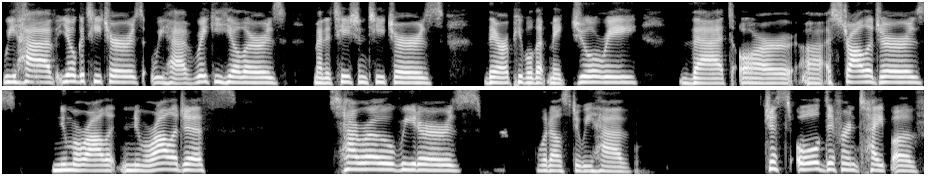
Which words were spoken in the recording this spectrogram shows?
we have yoga teachers, we have Reiki healers, meditation teachers. There are people that make jewelry that are uh, astrologers, numerolo- numerologists, tarot readers. What else do we have? Just all different type of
